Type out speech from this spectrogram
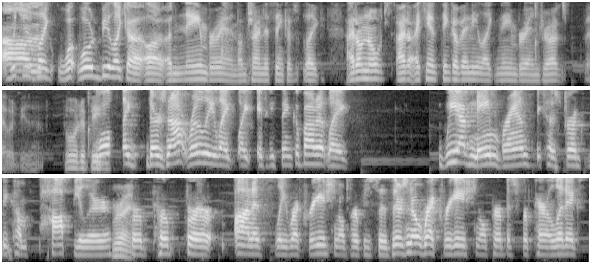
Which is Um, like what what would be like a, a a name brand? I'm trying to think of like I don't know I, don't- I can't think of any like name brand drug that would be that. What would it be? Well, like there's not really like like if you think about it, like we have name brands because drugs become popular Right. for per, for honestly recreational purposes. There's no recreational purpose for paralytics.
